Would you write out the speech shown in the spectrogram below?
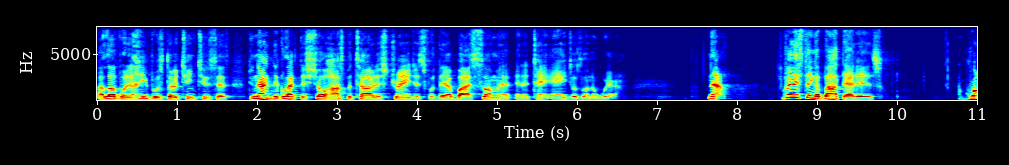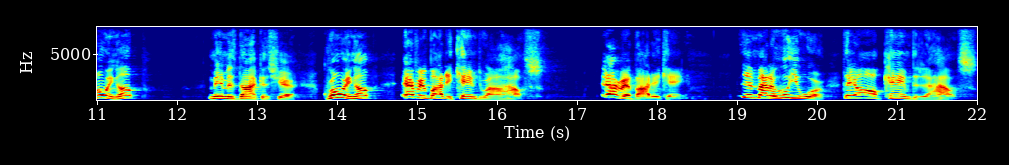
I love what Hebrews 13, 2 says, Do not neglect to show hospitality to strangers, for thereby some entertain angels unaware. Now, the greatest thing about that is, growing up, me and Ms. Don can share. Growing up, everybody came to our house. Everybody came. Didn't matter who you were. They all came to the house.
